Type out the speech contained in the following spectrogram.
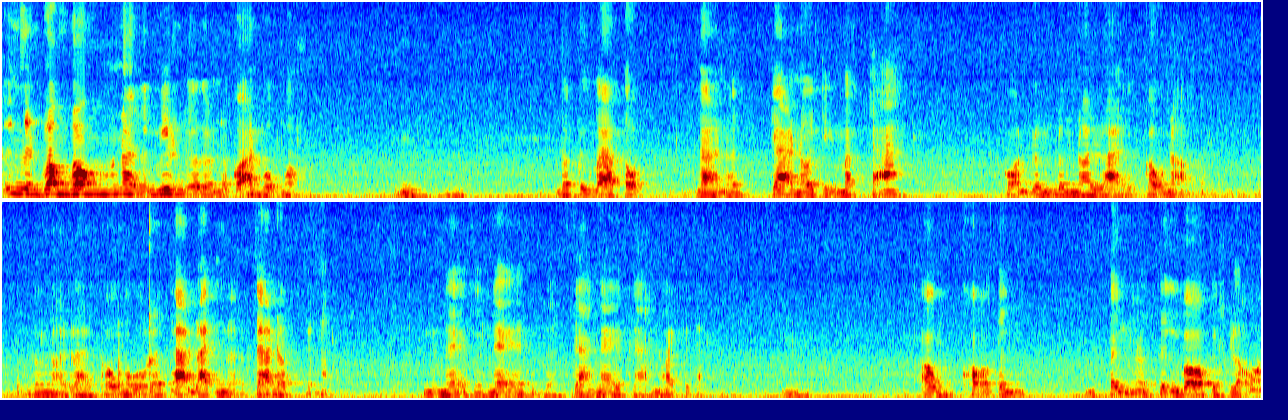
Cái nhìn vòng vòng này nhìn được nó có ăn bụng không? Ừ. được cái bà tốt là nói cha nói chị mặc cha con đừng đừng nói lại câu nào tôi nói là câu mô là ta lạnh là cha đập cho nó. Mẹ thì nghe chả nghe chả nói cái này ừ. ông khó tính tính là tì bo cái lỗ.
